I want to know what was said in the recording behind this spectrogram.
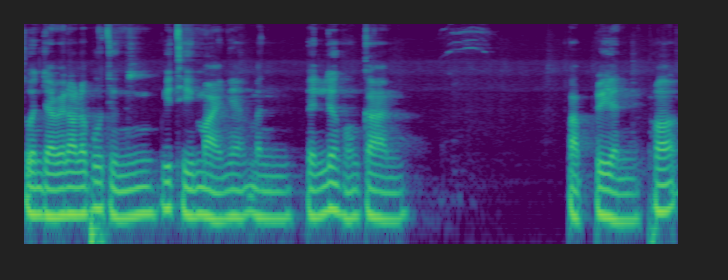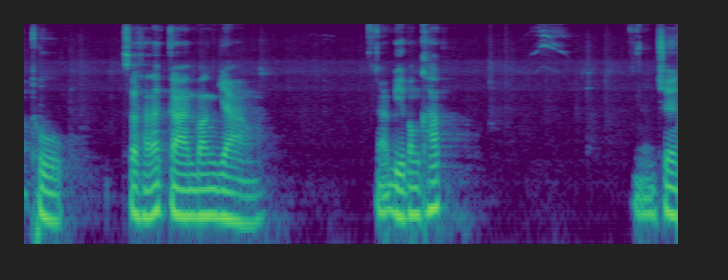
ส่วนใหญ่เวลาเราพูดถึงวิธีใหม่เนี่ยมันเป็นเรื่องของการปรับเปลี่ยนเพราะถูกสถานการณ์บางอย่างนะบีบบังคับ เช่น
